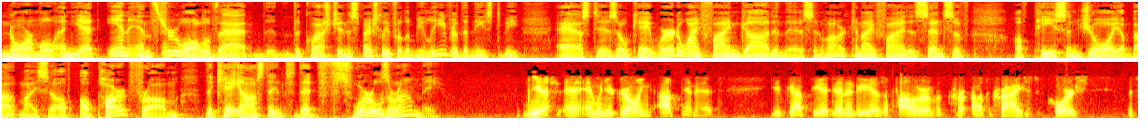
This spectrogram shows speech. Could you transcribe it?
normal. And yet in and through all of that the, the, question especially for the believer that needs to be asked is okay where do i find god in this? And where can i find a sense of of peace and joy about myself apart from the chaos that that swirls around me? Yes and, and when you're growing up in it You've got the identity as a follower of, of Christ, of course, that's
